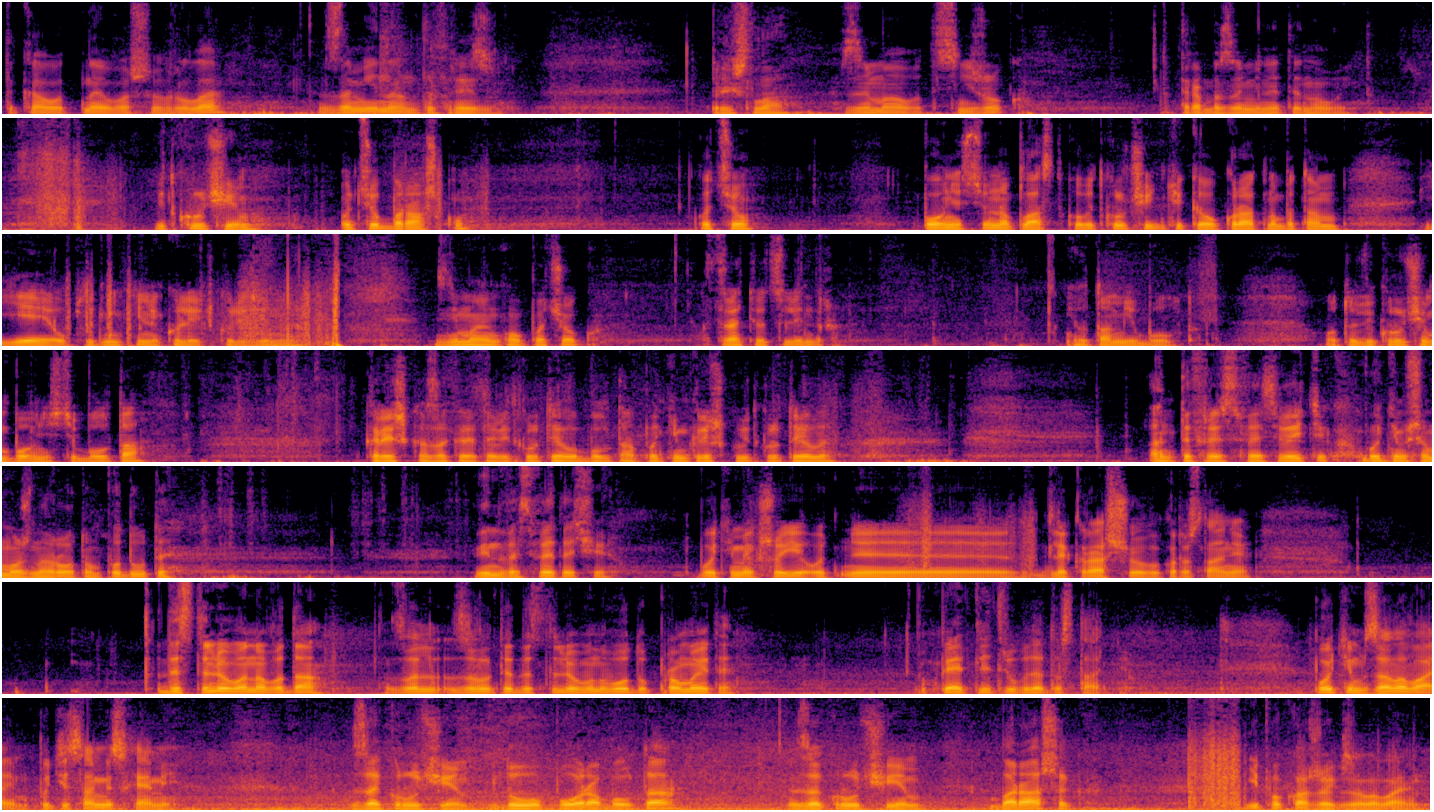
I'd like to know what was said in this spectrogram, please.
Така от нева шевроле, заміна антифризу. Прийшла зима, от сніжок. Треба замінити новий. Відкручуємо оцю барашку. Оцю. Повністю на пластику. Відкручуємо тільки акуратно, бо там є уплотнітельне колечко резинове. Знімаємо ковпачок з третього циліндра. І отам є болт. Ото відкручуємо повністю болта. Кришка закрита. Відкрутили болта, потім кришку відкрутили. Антифриз весь витік, потім ще можна ротом подути. Він весь витече. Потім, якщо є е, для кращого використання дистильована вода, залити дистильовану воду, промити. 5 літрів буде достатньо. Потім заливаємо по тій самій схемі. Закручуємо до опора болта, закручуємо барашек і покажу, як заливаємо.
